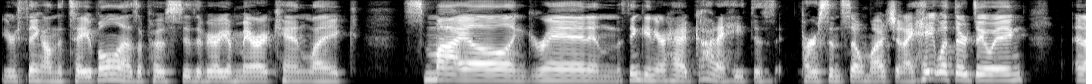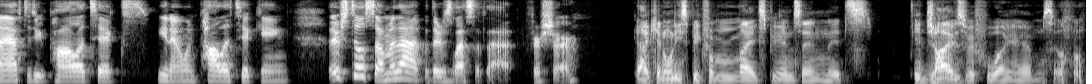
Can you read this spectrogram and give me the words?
your thing on the table as opposed to the very American, like, smile and grin and think in your head, God, I hate this person so much and I hate what they're doing. And I have to do politics, you know, and politicking. There's still some of that, but there's less of that for sure. I can only speak from my experience, and it's it jives with who I am. So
